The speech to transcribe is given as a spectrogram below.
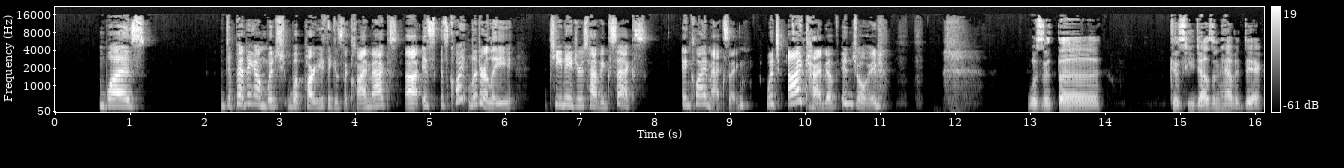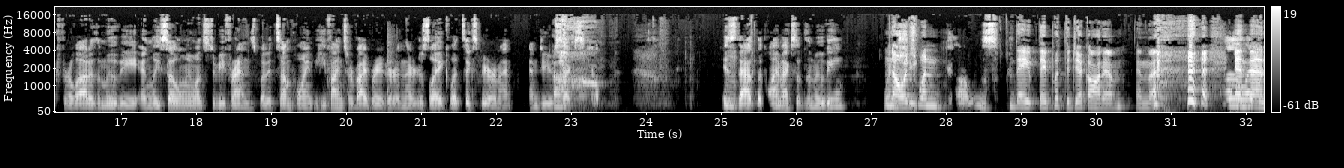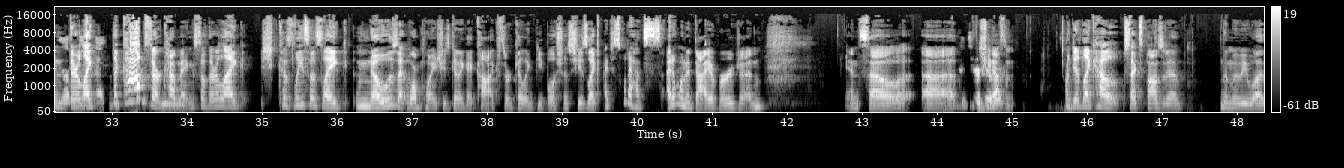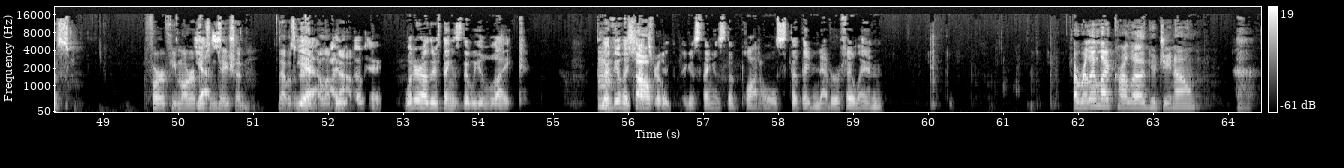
was depending on which what part you think is the climax, uh it's it's quite literally teenagers having sex and climaxing, which I kind of enjoyed. Was it the because he doesn't have a dick for a lot of the movie, and Lisa only wants to be friends, but at some point he finds her vibrator, and they're just like, "Let's experiment and do sex Oh. stuff." Is Mm. that the climax of the movie? no, it's when comes. they they put the dick on him and the Oh, and I then they're like that. the cops are coming so they're like because lisa's like knows at one point she's gonna get caught because they're killing people so she's like i just want to have I don't want to die a virgin and so uh she doesn't i did like how sex positive the movie was for female Yes. representation that was great Yeah, i love I- that okay. What are other things that we like? 'Cause I Mm, feel like so- that's really the biggest thing is the plot holes that they never fill in. i really like carla gugino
